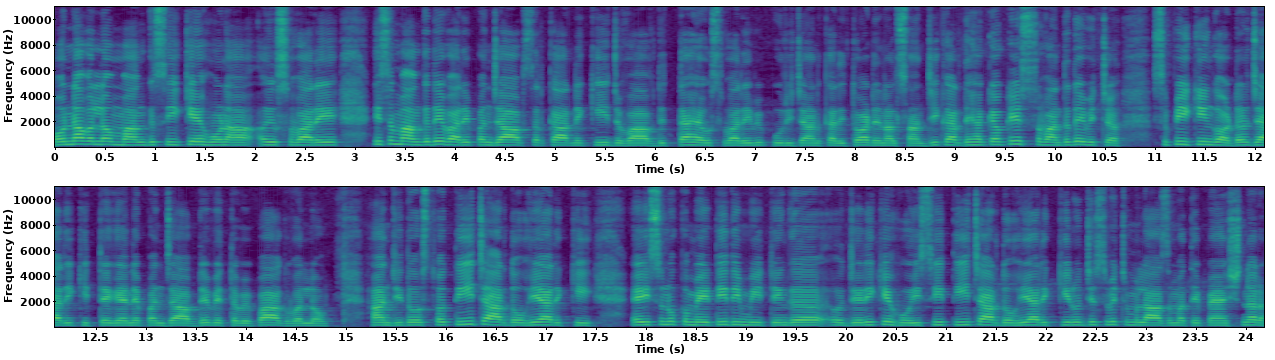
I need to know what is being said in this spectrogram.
ਉਹਨਾਂ ਵੱਲੋਂ ਮੰਗ ਸੀ ਕਿ ਹੁਣ ਇਸ ਬਾਰੇ, ਇਸ ਮੰਗ ਦੇ ਬਾਰੇ ਪੰਜਾਬ ਸਰਕਾਰ ਨੇ ਕੀ ਜਵਾਬ ਦਿੱਤਾ ਹੈ, ਉਸ ਬਾਰੇ ਵੀ ਪੂਰੀ ਜਾਣਕਾਰੀ ਤੁਹਾਡੇ ਨਾਲ ਸਾਂਝੀ ਕਰਦੇ ਹਾਂ, ਕਿਉਂਕਿ ਇਸ ਸਬੰਧ ਦੇ ਵਿੱਚ ਸਪੀਕਿੰਗ ਆਰਡਰ ਜਾਰੀ ਕੀਤੇ ਗਏ ਨੇ ਪੰਜਾਬ ਦੇ ਵਿੱਤ ਵਿਭਾਗ ਵੱਲੋਂ। ਹਾਂਜੀ ਦੋਸਤੋ 30/4/2021 ਇਸ ਨੂੰ ਕਮੇਟੀ ਦੀ ਮੀਟਿੰਗ ਜਿਹੜੀ ਕਿ ਹੋਈ ਸੀ 30/4/2021 ਨੂੰ, ਜਿਸ ਵਿੱਚ ਮੁਲਾਜ਼ਮ ਅਤੇ ਪੈਨਸ਼ਨਰ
